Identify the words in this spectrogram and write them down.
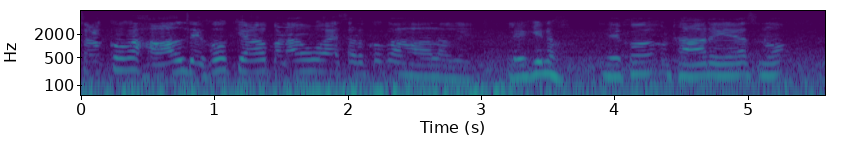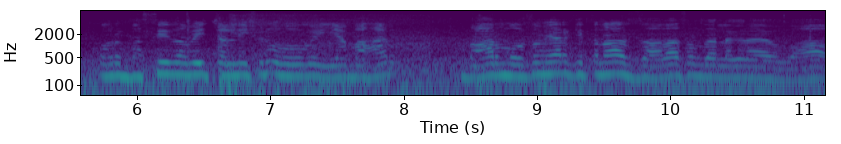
सड़कों का हाल देखो, क्या बना हुआ है, सड़कों का हाल आगे। लेकिन देखो, उठा रहे हैं स्नो और बसेज अभी चलनी शुरू हो गई है बाहर। बाहर मौसम यार कितना ज़्यादा सुंदर लग रहा है वाह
